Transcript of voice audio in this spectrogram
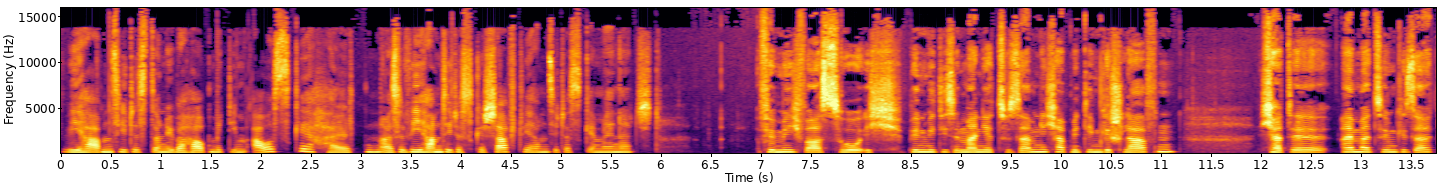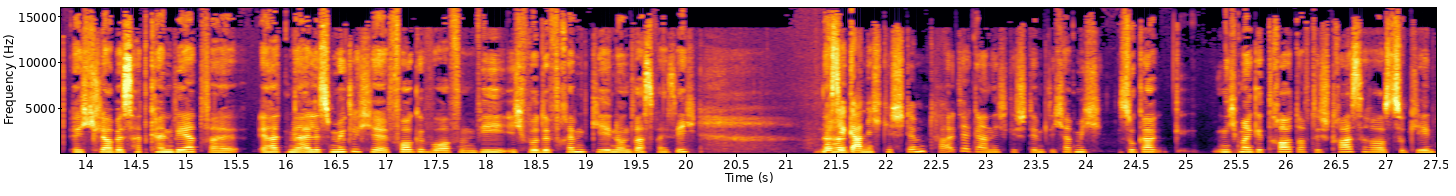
wie haben Sie das dann überhaupt mit ihm ausgehalten? Also wie haben Sie das geschafft? Wie haben Sie das gemanagt? Für mich war es so, ich bin mit diesem Mann jetzt zusammen, ich habe mit ihm geschlafen. Ich hatte einmal zu ihm gesagt, ich glaube, es hat keinen Wert, weil er hat mir alles Mögliche vorgeworfen, wie ich würde fremdgehen und was weiß ich. Was ja gar nicht gestimmt hat. Hat ja gar nicht gestimmt. Ich habe mich sogar nicht mal getraut, auf die Straße rauszugehen.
